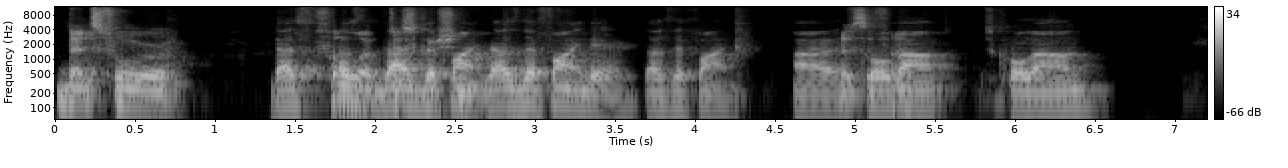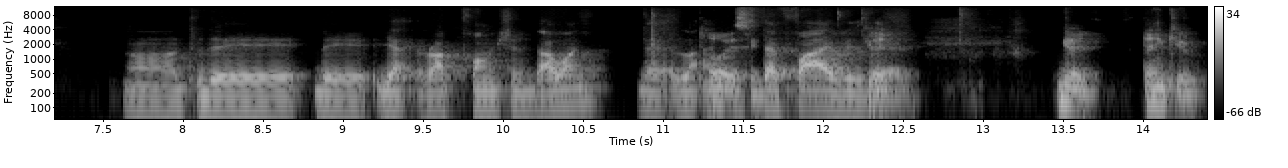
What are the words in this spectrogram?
that's for That's, that's, that's discussion. defined, that's defined there, that's defined. Uh, That's scroll down, scroll down. Uh, to the, the, yeah, wrap function, that one, the Oh, step five is Okay. there. good. Thank you.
